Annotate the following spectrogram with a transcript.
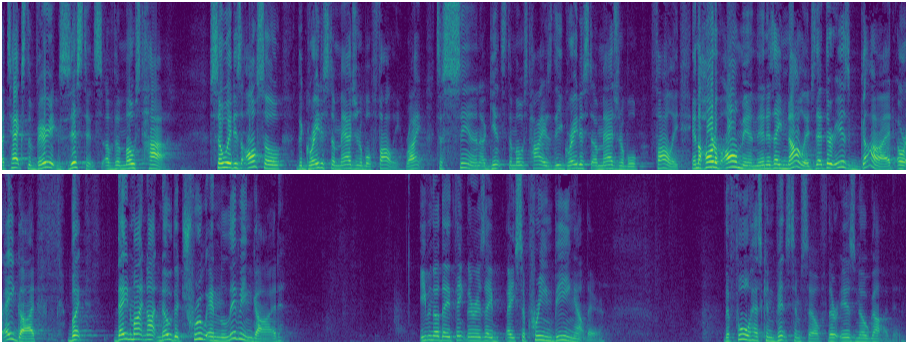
attacks the very existence of the Most High. So it is also the greatest imaginable folly, right? To sin against the Most High is the greatest imaginable folly. In the heart of all men, then, is a knowledge that there is God or a God, but they might not know the true and living God, even though they think there is a, a supreme being out there. The fool has convinced himself there is no God then.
